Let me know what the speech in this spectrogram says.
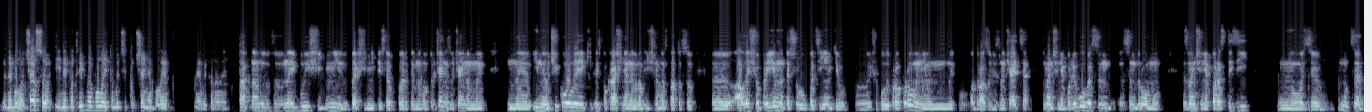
не було часу і не потрібно було, і тому ці втручання були виконані. Так, на в найближчі дні, в перші дні після оперативного втручання, звичайно, ми не і не очікували якихось покращення неврологічного статусу. Е, Але що приємно, те, що у пацієнтів, е, що були прооперовані, у них одразу відзначається зменшення больового синдрому, зменшення парастезій. Ну, ось, е, ну, це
